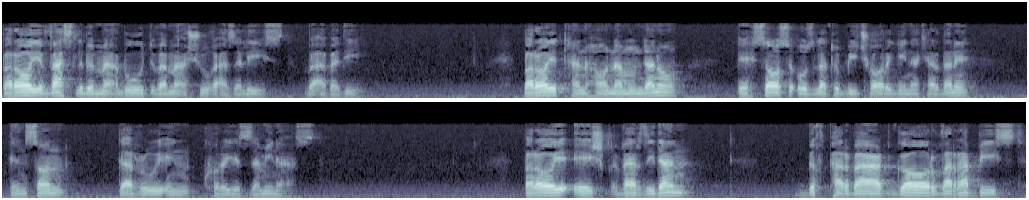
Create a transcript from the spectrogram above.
برای وصل به معبود و معشوق ازلی است و ابدی. برای تنها نموندن و احساس عزلت و بیچارگی نکردن انسان در روی این کره زمین است. برای عشق ورزیدن به پروردگار و ربی است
